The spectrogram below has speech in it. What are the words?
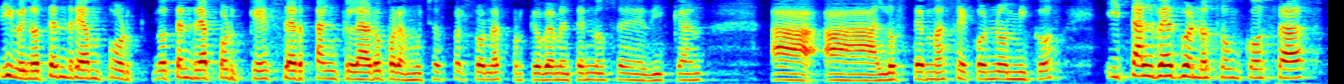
Digo, y no, tendrían por, no tendría por qué ser tan claro para muchas personas porque obviamente no se dedican a, los temas económicos y tal vez, bueno, son cosas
